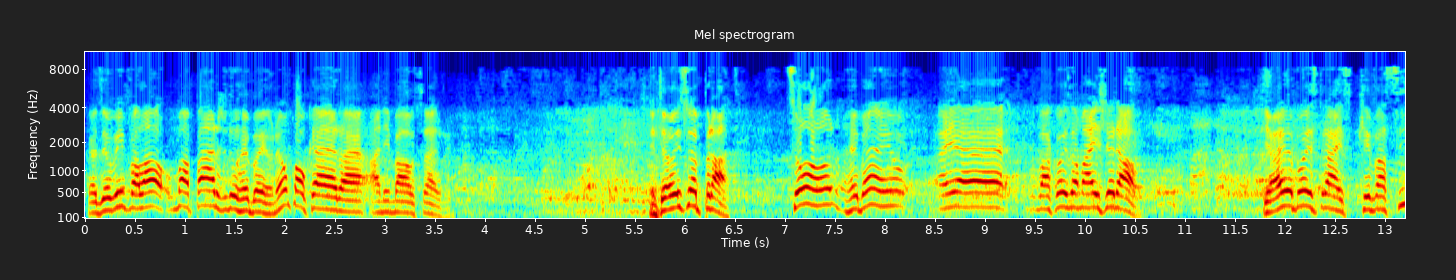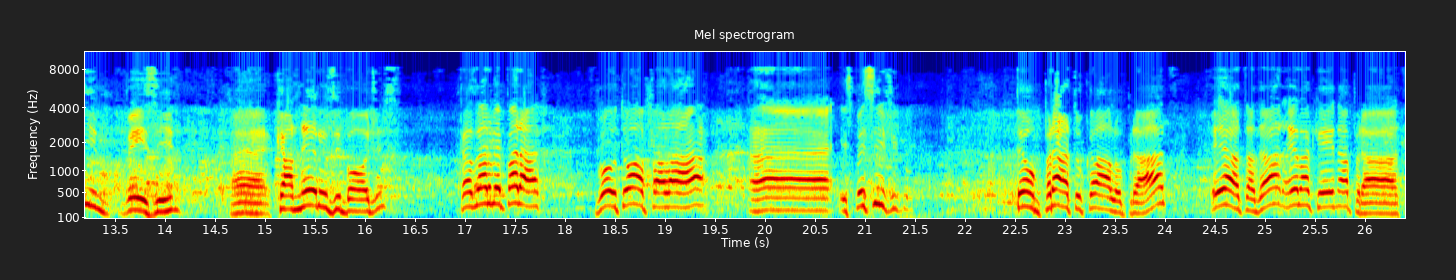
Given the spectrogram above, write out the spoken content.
Quer dizer, eu vim falar uma parte do rebanho, não qualquer animal serve. Então isso é prato. Tzon, rebanho, aí é uma coisa mais geral. E aí depois traz kevassim veizim, é, carneiros e bodes, casar parar. Voltou a falar é, específico. Então, prato, claro, prato, e atadan, ela queina prato.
